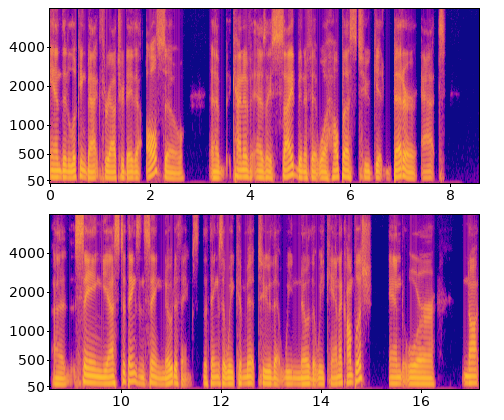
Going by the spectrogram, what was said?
and then looking back throughout your day, that also uh, kind of as a side benefit will help us to get better at uh, saying yes to things and saying no to things the things that we commit to that we know that we can accomplish and or not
